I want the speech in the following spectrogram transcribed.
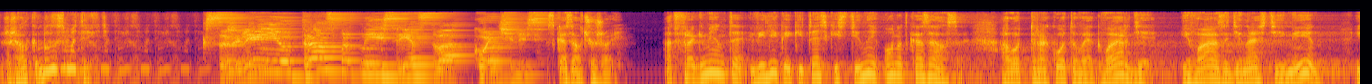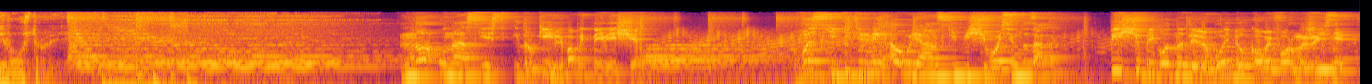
жалко было смотреть. К сожалению, транспортные средства кончились. Сказал чужой. От фрагмента Великой Китайской стены он отказался, а вот Таракотовая гвардия и вазы династии Мин его устроили. Но у нас есть и другие любопытные вещи. Восхитительный аурианский пищевой синтезатор. Пища пригодна для любой белковой формы жизни.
